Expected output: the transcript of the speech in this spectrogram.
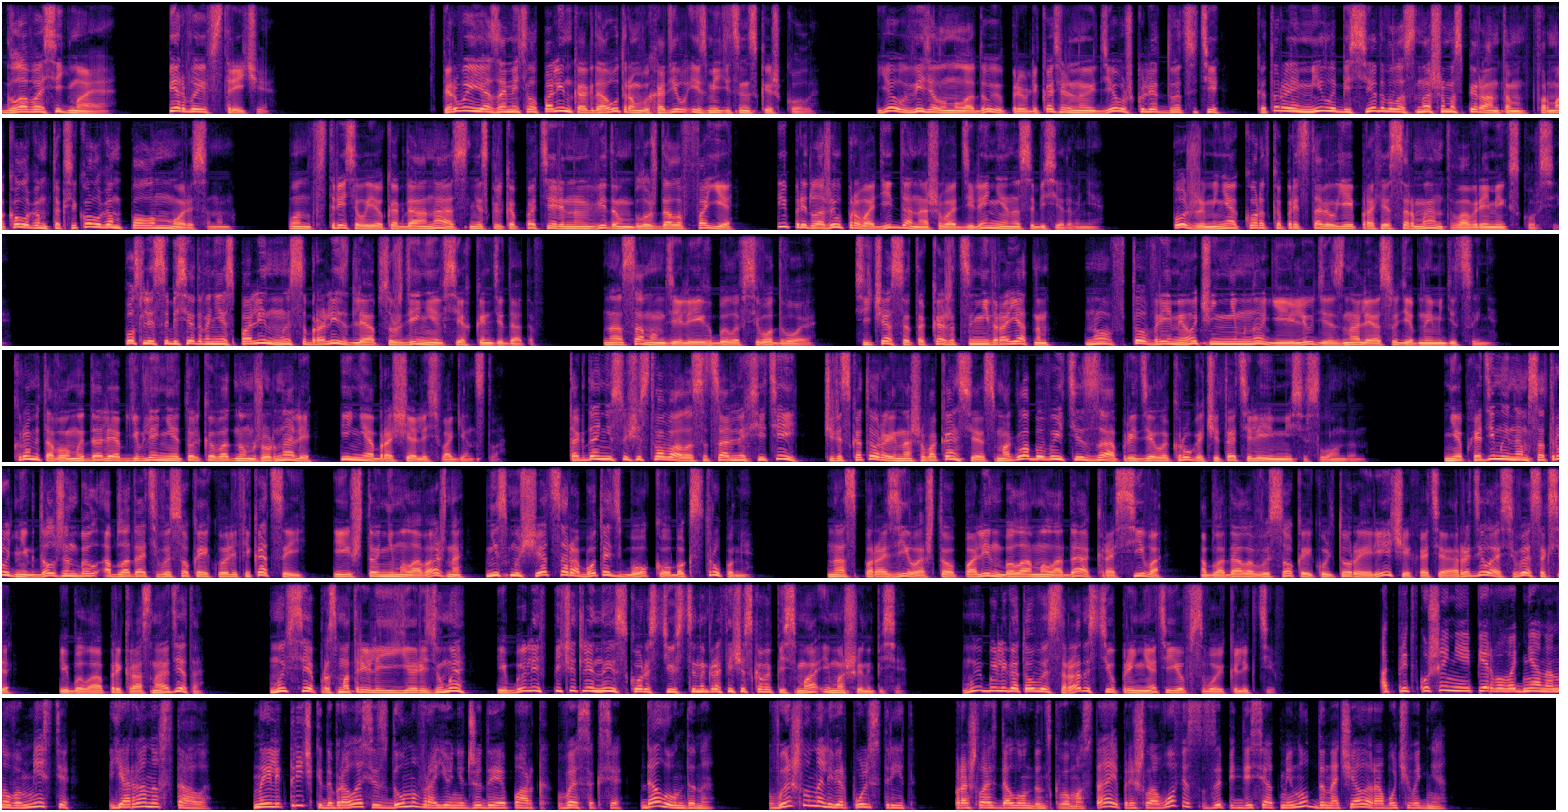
Глава 7. Первые встречи. Впервые я заметил Полин, когда утром выходил из медицинской школы. Я увидел молодую, привлекательную девушку лет 20, которая мило беседовала с нашим аспирантом, фармакологом-токсикологом Полом Моррисоном. Он встретил ее, когда она с несколько потерянным видом блуждала в фойе и предложил проводить до нашего отделения на собеседование. Позже меня коротко представил ей профессор Мент во время экскурсии. После собеседования с Полин мы собрались для обсуждения всех кандидатов. На самом деле их было всего двое. Сейчас это кажется невероятным, но в то время очень немногие люди знали о судебной медицине. Кроме того, мы дали объявление только в одном журнале и не обращались в агентство. Тогда не существовало социальных сетей, через которые наша вакансия смогла бы выйти за пределы круга читателей «Миссис Лондон». Необходимый нам сотрудник должен был обладать высокой квалификацией и, что немаловажно, не смущаться работать бок о бок с трупами. Нас поразило, что Полин была молода, красива, обладала высокой культурой речи, хотя родилась в Эссексе, и была прекрасно одета. Мы все просмотрели ее резюме и были впечатлены скоростью стенографического письма и машинописи. Мы были готовы с радостью принять ее в свой коллектив. От предвкушения первого дня на новом месте я рано встала. На электричке добралась из дома в районе Джедея Парк в Эссексе до Лондона. Вышла на Ливерпуль-стрит, прошлась до Лондонского моста и пришла в офис за 50 минут до начала рабочего дня.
